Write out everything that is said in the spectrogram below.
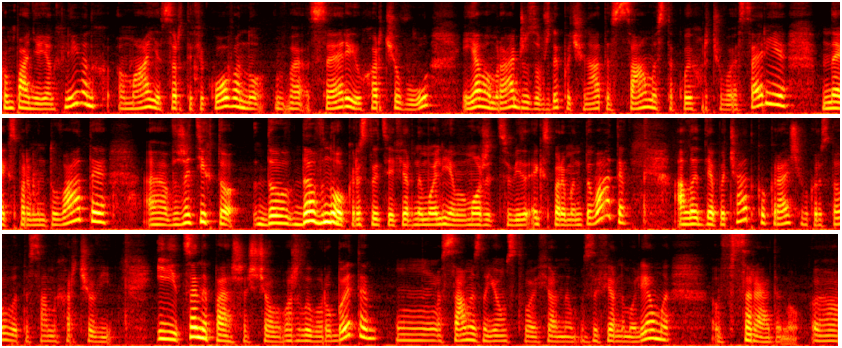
компанія Young Living має сертифіковану серію харчову, і я вам раджу завжди починати саме з такої харчової серії, не експериментувати. Е, вже ті, хто давно користується ефірними оліями, можуть собі експериментувати, але для початку краще використовувати саме харчові. І це не перше, що важливо робити, саме знайомство ефірним, з ефірними оліями всередину, е,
